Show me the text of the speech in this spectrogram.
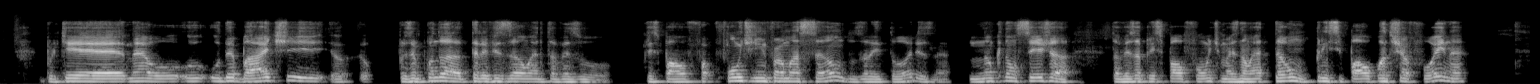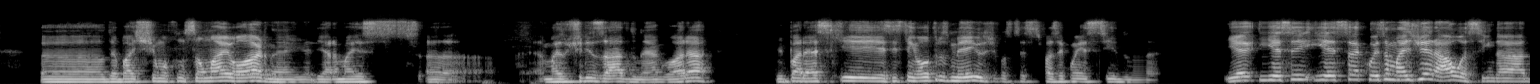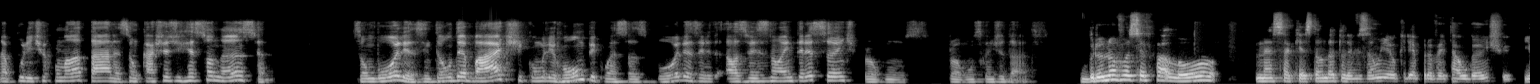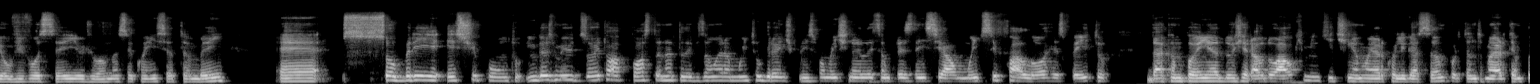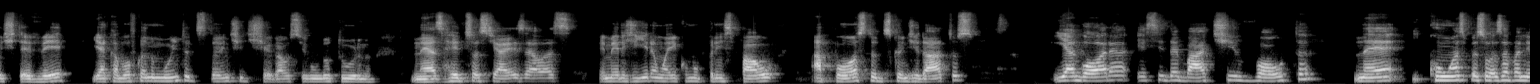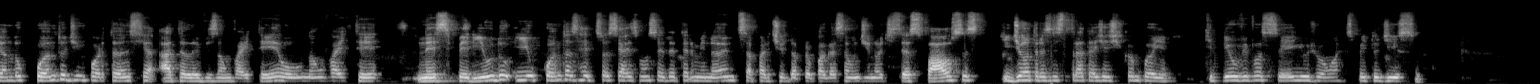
porque né, o, o, o debate, eu, eu, por exemplo, quando a televisão era talvez o principal fonte de informação dos eleitores, né, não que não seja talvez a principal fonte, mas não é tão principal quanto já foi, né? Uh, o debate tinha uma função maior, né? Ele era mais uh, mais utilizado, né? Agora me parece que existem outros meios de você se fazer conhecido, né? E, é, e, esse, e essa coisa mais geral, assim, da, da política como ela tá, né? São caixas de ressonância, né? são bolhas. Então, o debate, como ele rompe com essas bolhas, ele, às vezes não é interessante para alguns, alguns candidatos. Bruno, você falou nessa questão da televisão e eu queria aproveitar o gancho e ouvir você e o João na sequência também. É, sobre este ponto, em 2018 a aposta na televisão era muito grande, principalmente na eleição presidencial. Muito se falou a respeito da campanha do Geraldo Alckmin, que tinha maior coligação, portanto, maior tempo de TV, e acabou ficando muito distante de chegar ao segundo turno. Né? As redes sociais, elas emergiram aí como principal aposta dos candidatos, e agora esse debate volta né, com as pessoas avaliando o quanto de importância a televisão vai ter ou não vai ter nesse período e o quanto as redes sociais vão ser determinantes a partir da propagação de notícias falsas e de outras estratégias de campanha. Queria ouvir você e o João a respeito disso.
